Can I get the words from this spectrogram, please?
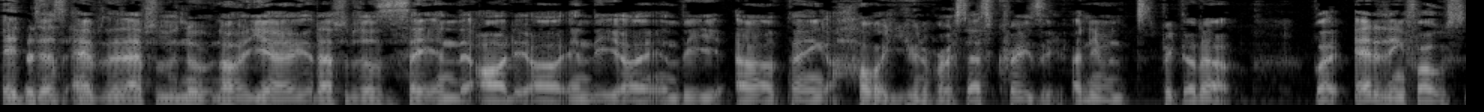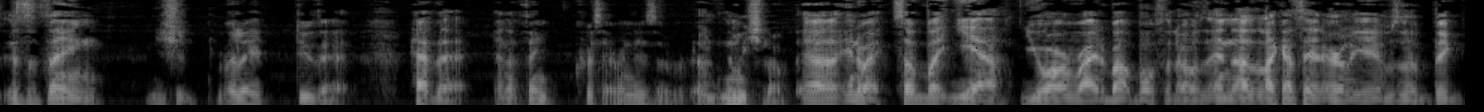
It It's does ab- it absolutely no no yeah it absolutely does say in the audio uh, in the uh, in the uh thing Howard Universe that's crazy I didn't even pick that up but editing folks is a thing you should really do that have that. And I think Chris Evans is a let me shut up. Uh, anyway so but yeah you are right about both of those. And uh, like I said earlier it was a big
